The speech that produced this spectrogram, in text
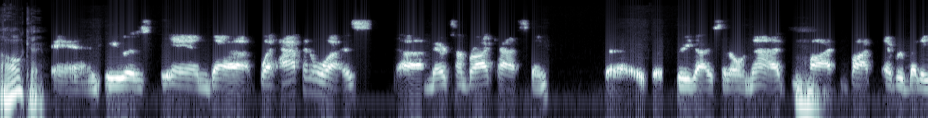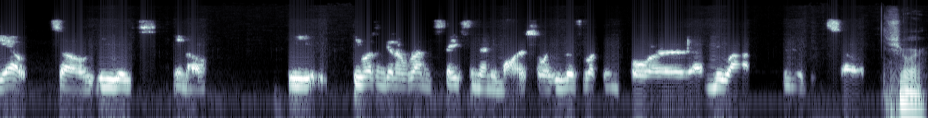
Oh, okay. and he was. And uh, what happened was, uh, Maritime Broadcasting, the, the three guys that own that, Mhm. bought bought everybody out. So he was, you know, he he wasn't going to run the station anymore. So he was looking for a new opportunity. So Sure.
